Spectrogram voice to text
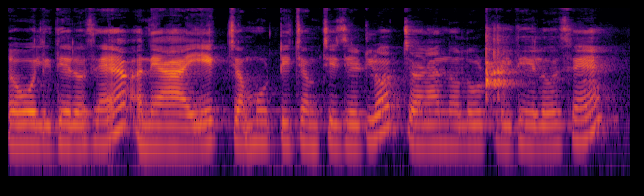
રવો લીધેલો છે અને આ એક ચમોટી ચમચી જેટલો ચણાનો લોટ લીધેલો છે.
